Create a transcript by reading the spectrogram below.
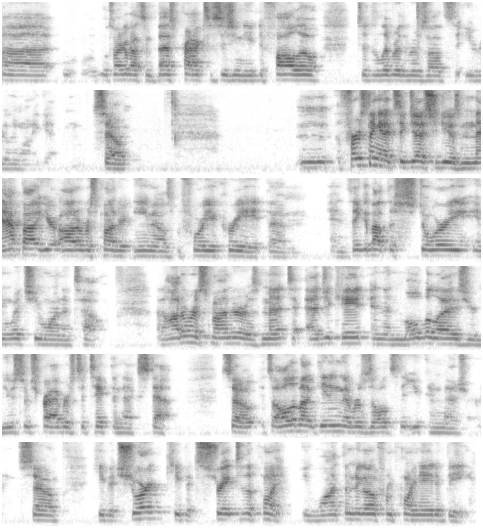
Uh, we'll talk about some best practices you need to follow to deliver the results that you really want to get. So, mm, first thing I'd suggest you do is map out your autoresponder emails before you create them and think about the story in which you want to tell. An autoresponder is meant to educate and then mobilize your new subscribers to take the next step. So it's all about getting the results that you can measure. So keep it short, keep it straight to the point. You want them to go from point A to B.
